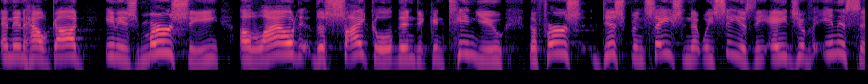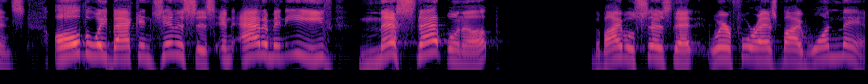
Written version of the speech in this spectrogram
and then how God, in His mercy, allowed the cycle then to continue. The first dispensation that we see is the age of innocence, all the way back in Genesis, and Adam and Eve messed that one up. The Bible says that, wherefore, as by one man,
